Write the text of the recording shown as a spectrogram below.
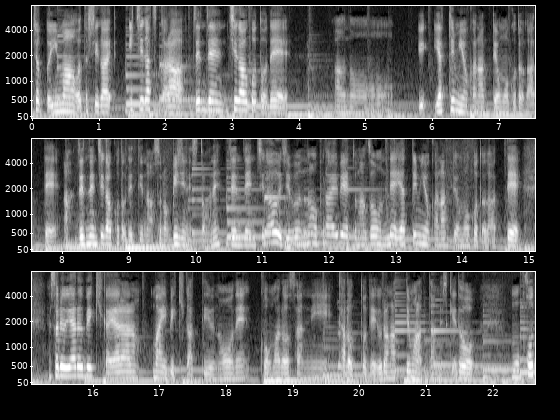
ちょっと今私が1月から全然違うことであのやってみようかなって思うことがあってあ全然違うことでっていうのはそのビジネスとはね全然違う自分のプライベートなゾーンでやってみようかなって思うことがあってそれをやるべきかやらないべきかっていうのをねこう丸尾さんにタロットで占ってもらったんですけどもうこっ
